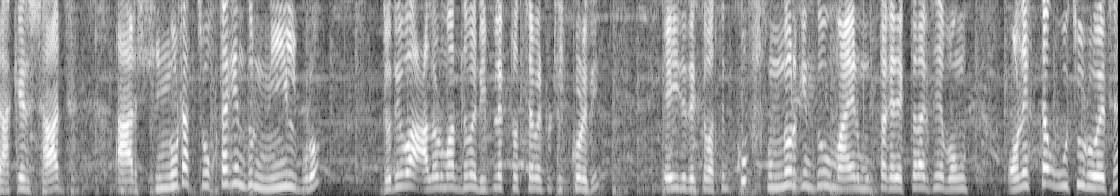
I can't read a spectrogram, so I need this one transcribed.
ডাকের সাজ। আর সিংহটার চোখটা কিন্তু নীল পুরো। যদিও বা আলোর মাধ্যমে রিফ্লেক্ট হচ্ছে, আমি একটু ঠিক করে দিই। এই যে দেখতে পাচ্ছেন, খুব সুন্দর কিন্তু মায়ের মুখটাকে দেখতে লাগছে এবং অনেকটা উঁচু রয়েছে।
